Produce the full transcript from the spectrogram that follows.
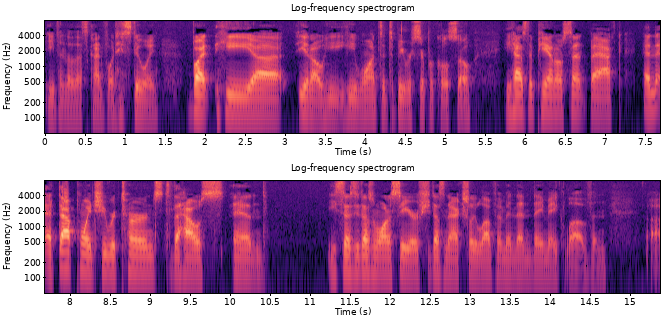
even though that's kind of what he's doing. But he, uh, you know, he he wants it to be reciprocal, so he has the piano sent back. And at that point, she returns to the house and he says he doesn't want to see her if she doesn't actually love him, and then they make love. And uh,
